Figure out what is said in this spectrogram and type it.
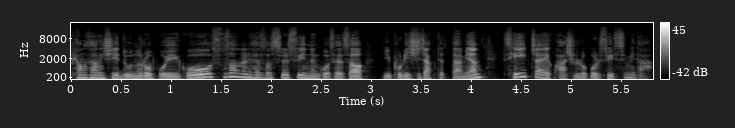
평상시 눈으로 보이고 수선을 해서 쓸 수 있는 곳에서 이 불이 시작됐다면 세입자의 과실로 볼 수 있습니다.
